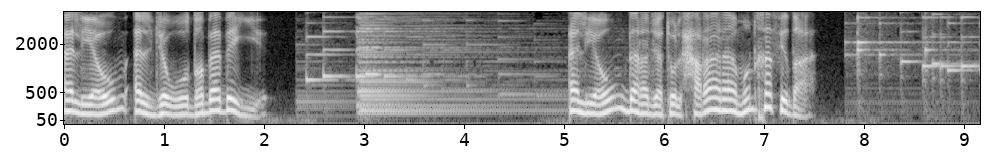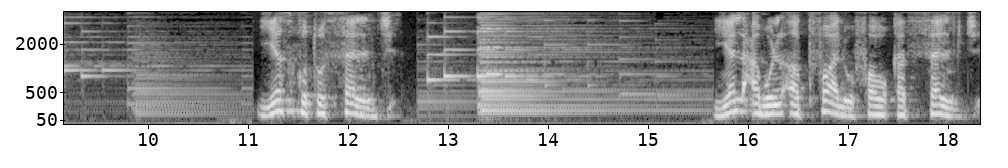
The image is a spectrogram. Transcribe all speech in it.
اليوم الجو ضبابي. اليوم درجة الحرارة منخفضة. يسقط الثلج. يلعب الأطفال فوق الثلج.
